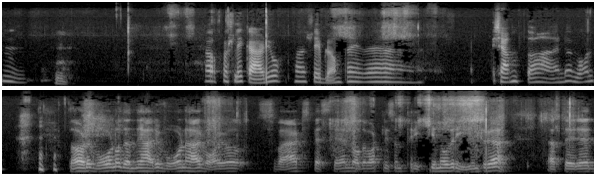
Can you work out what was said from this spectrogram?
Mm. Ja, for slik er det jo når Skibladner eh, kommer. Da er det våren. da er det våren, og denne her våren her var jo svært spesiell. Og det ble liksom prikken over i-en, tror jeg. Etter eh,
